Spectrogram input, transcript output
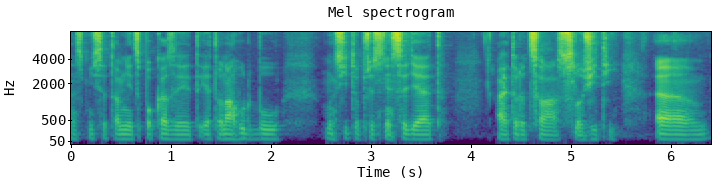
nesmí se tam nic pokazit, je to na hudbu, musí to přesně sedět a je to docela složitý. Ehm,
